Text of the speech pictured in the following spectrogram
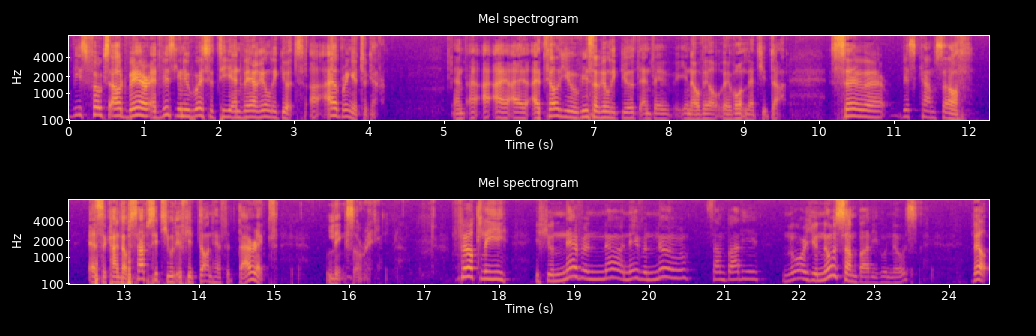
these folks out there at this university and they are really good. I- will bring it together. And I, I, I, tell you, these are really good and they, you know, they won't let you down. So uh, this comes off as a kind of substitute if you don't have the direct links already. Thirdly, if you never know, never know somebody, nor you know somebody who knows, well,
